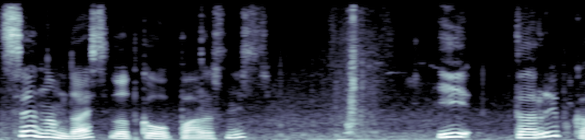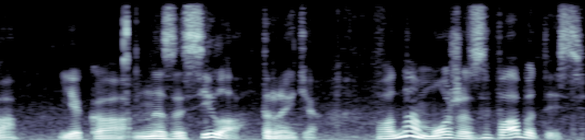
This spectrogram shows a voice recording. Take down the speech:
Це нам дасть додаткову парусність. І та рибка, яка не засіла, третя, вона може звабитись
